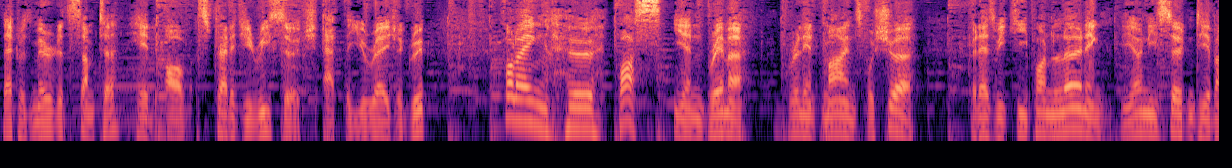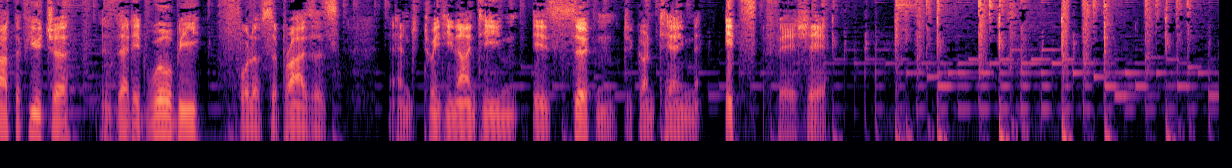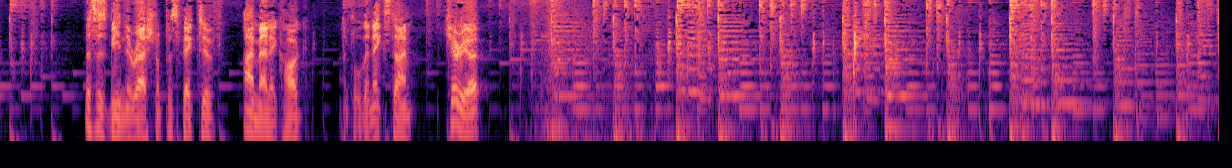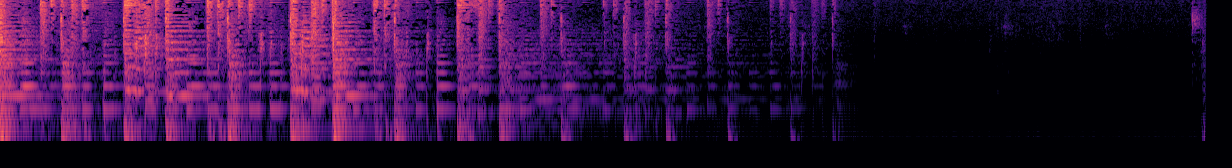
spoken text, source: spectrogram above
That was Meredith Sumpter, head of strategy research at the Eurasia Group, following her boss, Ian Bremmer. Brilliant minds for sure. But as we keep on learning, the only certainty about the future is that it will be full of surprises. And 2019 is certain to contain its fair share. This has been The Rational Perspective. I'm Alec Hogg. Until the next time, cheerio.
